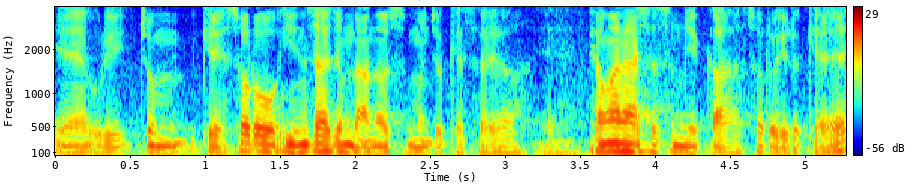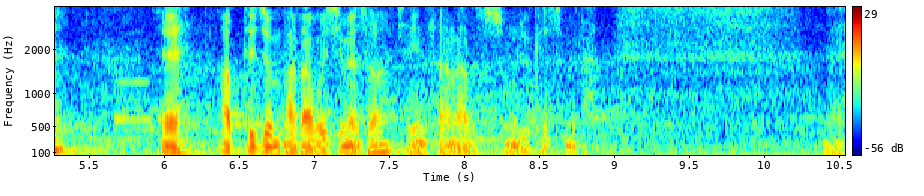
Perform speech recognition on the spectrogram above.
예, 우리 좀 이렇게 서로 인사 좀 나눴으면 좋겠어요. 예, 평안하셨습니까? 서로 이렇게 예, 앞뒤 좀 바라보시면서 제 인사 나눴으면 좋겠습니다. 예.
